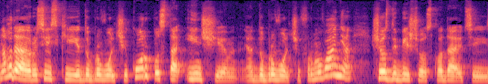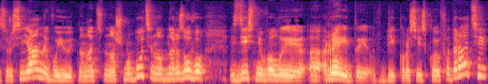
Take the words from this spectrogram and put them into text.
Нагадаю, російський добровольчий корпус та інші е, добровольчі формування, що здебільшого складаються із росіяни, воюють на нашому боці, неодноразово здійснювали е, рейди в бік Російської Федерації,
